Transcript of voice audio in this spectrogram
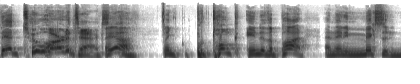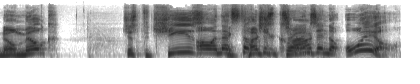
had two heart attacks. Yeah. Like punk into the pot, and then he mixes it no milk, just the cheese. Oh, and that like stuff just crock. turns into oil.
